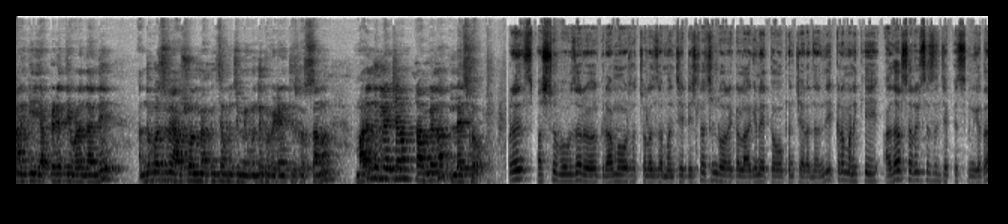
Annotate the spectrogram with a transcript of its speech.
మనకి అప్డేట్ అయితే ఇవ్వడం జరిగింది. అందుకోసమే అసోల్ మ్యాపింగ్ సంబంధించి మీ ముందుకు వీడియోని తీసుకొస్తాను. మరెందుకు లేట్ చేయడం? టాపిక్ కదా let's go friends first browser గ్రామ ఓట్స్ వచ్చేలా సంబంధించి డిస్లెక్షన్ వరకు లాగిన్ అయితే ఓపెన్ చేయడం జరిగింది. ఇక్కడ మనకి అదర్ సర్వీసెస్ అని చెప్పేస్తుంది కదా.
